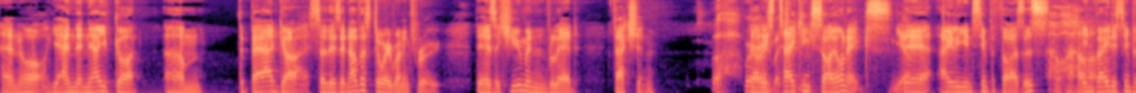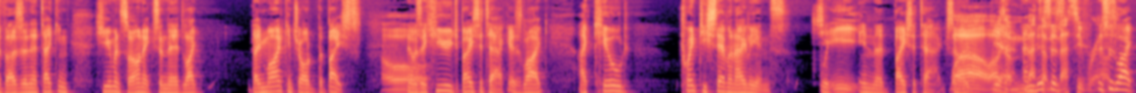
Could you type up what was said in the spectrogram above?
And oh yeah, and then now you've got um, the bad guys. So there's another story running through. There's a human-led faction That is taking psionics, Yeah. they're alien sympathizers, Oh, wow. invader sympathizers, and they're taking human psionics, and they're like they mind controlled the base. Oh. There was a oh. huge base attack. It's like I killed 27 aliens with- in the base attack. So, Wow, was a- and that's this a is- massive round. This is like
